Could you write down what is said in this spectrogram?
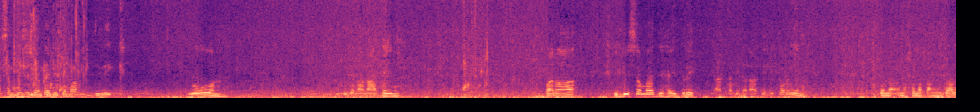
Isang beses lang tayo dito mag-dilig. Yun. Diligan na natin. Para hindi siya ma-dehydrate. Yan, tabi na natin ito rin. Ito na ano siya natanggal.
